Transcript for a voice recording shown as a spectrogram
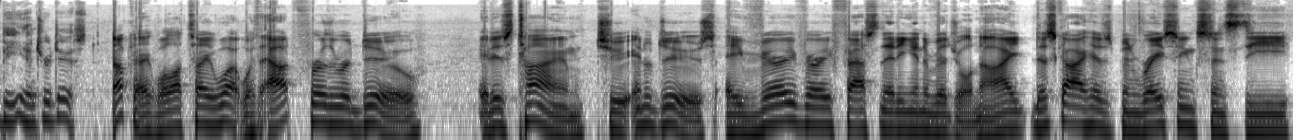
be introduced. Okay, well, I'll tell you what. Without further ado, it is time to introduce a very, very fascinating individual. Now, I, this guy has been racing since the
